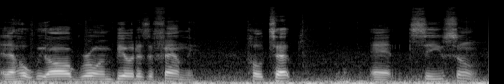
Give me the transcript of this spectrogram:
and I hope we all grow and build as a family. Hotep, and see you soon.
